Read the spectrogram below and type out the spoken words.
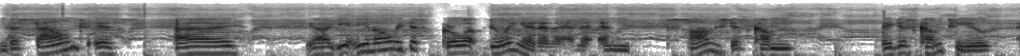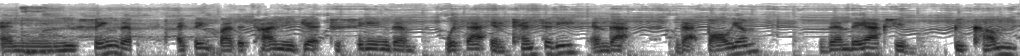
The sound is, uh, yeah, you, you know, we just grow up doing it, and and and songs just come, they just come to you, and you sing them I think by the time you get to singing them with that intensity and that that volume, then they actually become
